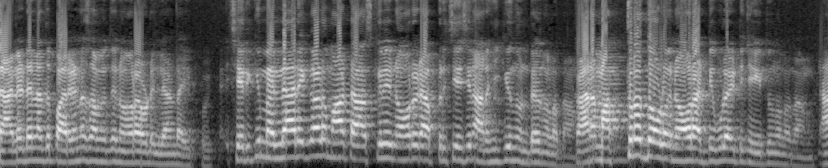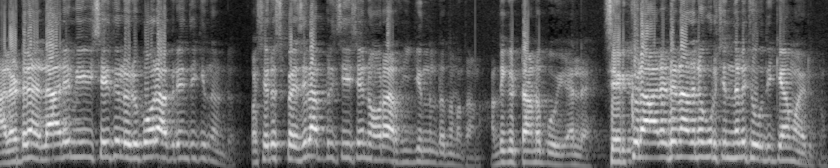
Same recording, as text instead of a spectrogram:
ലാലഡൻ അത് പറയുന്ന സമയത്ത് നോർ അവിടെ ഇല്ലാണ്ടായി പോയി ശരിക്കും എല്ലാവരെക്കാളും ആ ടാസ്കിൽ നോർ ഒരു അപ്രീസിയേഷൻ അർഹിക്കുന്നുണ്ട് എന്നുള്ളതാണ്. കാരണം അത്രത്തോളം നോർ അടിപൊളിയായിട്ട് ചെയ്തു എന്നുള്ളതാണ്. ലാലേട്ടൻ എല്ലാവരും ഈ വിഷയത്തിൽ ഒരുപോലെ അഭിനന്ദിക്കുന്നുണ്ട്. പക്ഷെ ഒരു സ്പെഷ്യൽ അപ്രീസിയേഷൻ നോർ അർഹിക്കുന്നുണ്ട് എന്നുള്ളതാണ്. അത് കിട്ടാണ്ട് പോയി അല്ലേ? ശരിക്കും ലാലേട്ടൻ അതിനെ കുറിച്ച് ഇന്നലെ ചോദിക്കാമായിരുന്നു.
